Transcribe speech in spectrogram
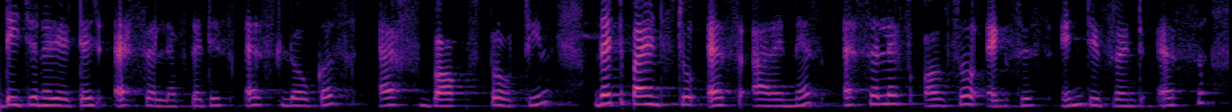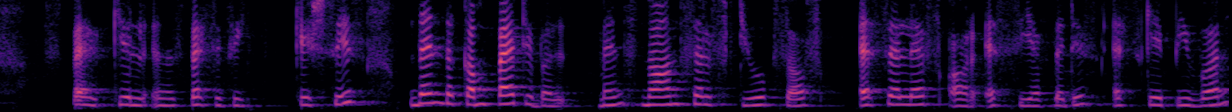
degenerated SLF that is S locus F box protein that binds to sRNase. SLF also exists in different S uh, specific cases. Then the compatible means non-self tubes of SLF or SCF that is SKP1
